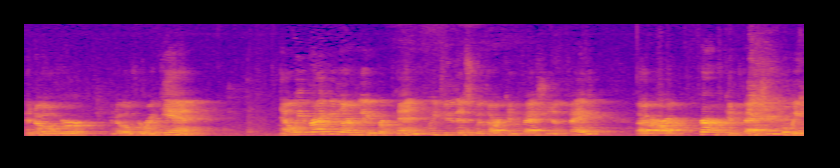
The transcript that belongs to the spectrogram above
and over and over again. Now, we regularly repent. We do this with our confession of faith, our prayer of confession. We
